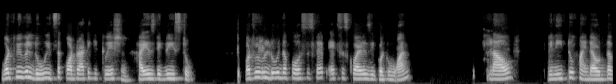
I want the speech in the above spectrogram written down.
What we will do is a quadratic equation, highest degree is 2. What we will do in the first step, x squared is equal to 1. Now, we need to find out the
